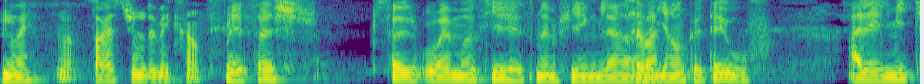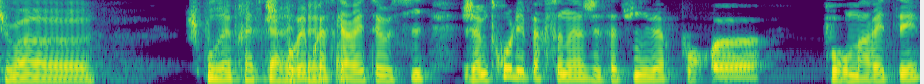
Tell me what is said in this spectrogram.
Ouais. Ça reste une de mes craintes. Mais ça, je- ouais, moi aussi j'ai ce même feeling là. Il y a un côté où, à la limite, tu vois, euh, je pourrais presque Je arrêter. pourrais presque quoi. arrêter aussi. J'aime trop les personnages et cet univers pour euh, pour m'arrêter,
